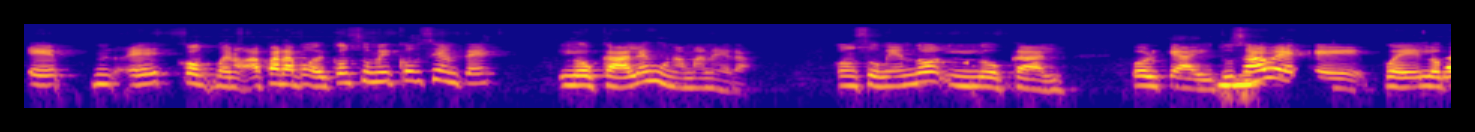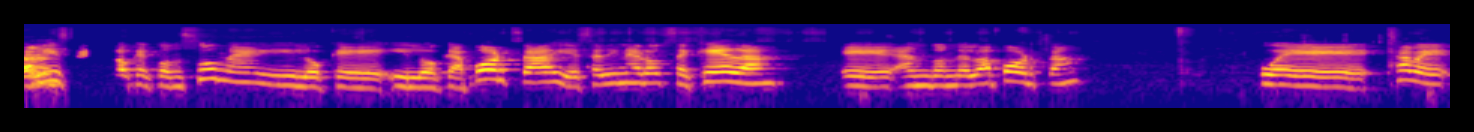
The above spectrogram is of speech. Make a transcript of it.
Eh, bueno, para poder consumir consciente, local es una manera consumiendo local, porque ahí tú sabes que pues lo que dice, lo que consume y lo que, y lo que aporta y ese dinero se queda eh, en donde lo aporta, pues, ¿sabes?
